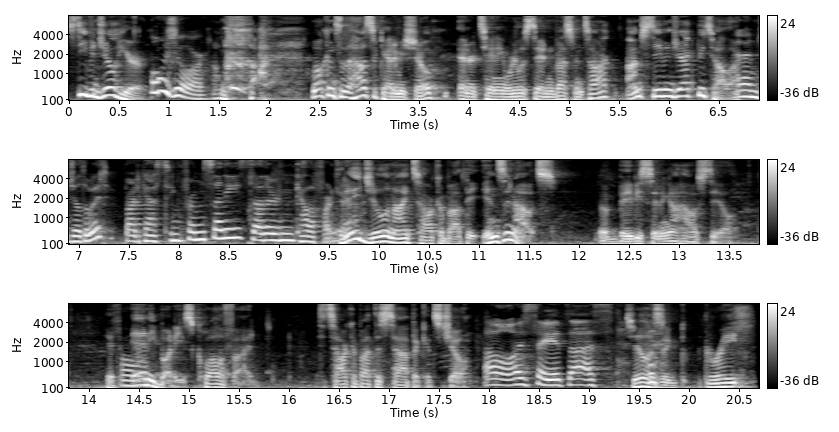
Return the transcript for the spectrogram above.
Steve and Jill here. Bonjour. Welcome to the House Academy Show, entertaining real estate investment talk. I'm Stephen Jack Butala. And I'm Jill DeWit, broadcasting from sunny Southern California. Today, Jill and I talk about the ins and outs of babysitting a house deal. If Oh. anybody's qualified to talk about this topic, it's Jill. Oh, I'd say it's us. Jill is a great,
